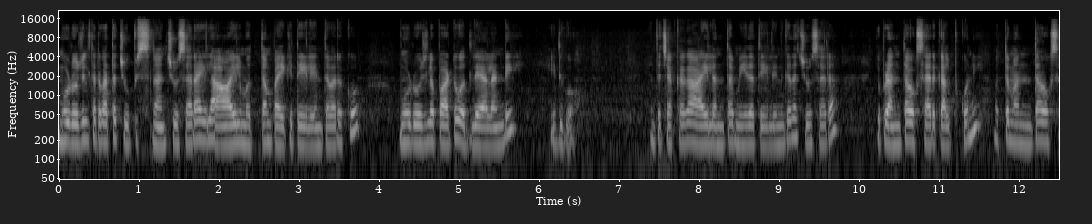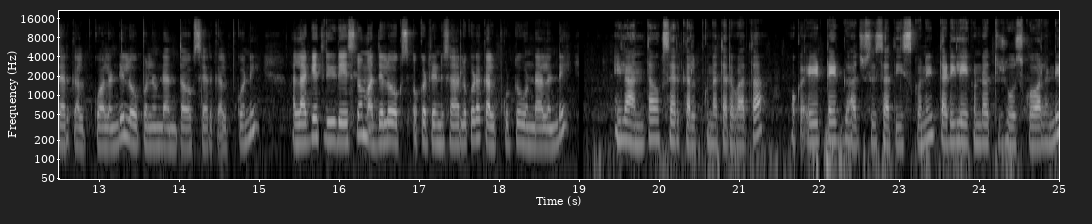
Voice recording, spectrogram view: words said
మూడు రోజుల తర్వాత చూపిస్తున్నాను చూసారా? ఇలా ఆయిల్ మొత్తం పైకి తేలేంత వరకు మూడు రోజుల పాటు వదిలేయాలండి. ఇదిగో ఎంత చక్కగా ఆయిల్ అంతా మీద తేలింది కదా చూసారా? ఇప్పుడు అంతా ఒకసారి కలుపుకొని మొత్తం అంతా ఒకసారి కలుపుకోవాలండి. లోపల నుండి అంతా ఒకసారి కలుపుకొని అలాగే త్రీ డేస్లో మధ్యలో ఒక రెండు సార్లు కూడా కలుపుకుంటూ ఉండాలండి. ఇలా అంతా ఒకసారి కలుపుకున్న తర్వాత ఒక ఎయిట్ టైట్ గాజు సీసా తీసుకొని తడి లేకుండా చూసుకోవాలండి.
